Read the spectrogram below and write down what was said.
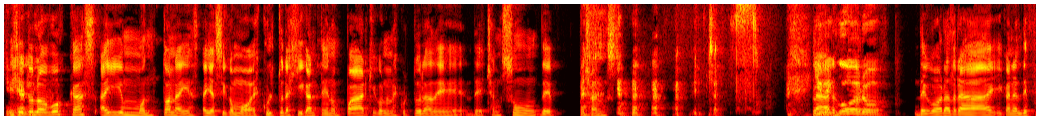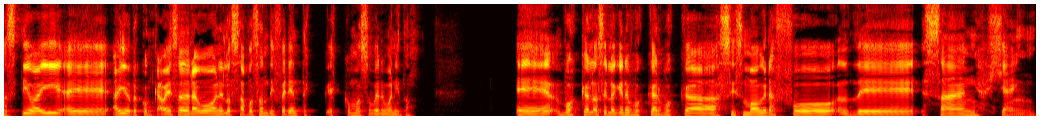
Y si tú lo buscas, hay un montón, hay, hay, así como esculturas gigantes en un parque con una escultura de, de Changsung, de Changsung. claro, y de Goro. De Goro atrás, y con el dispositivo ahí, eh, hay otros con cabeza de dragones, los sapos son diferentes, es como súper bonito. Eh, búscalo, si lo quieres buscar, busca sismógrafo de Sanheng.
